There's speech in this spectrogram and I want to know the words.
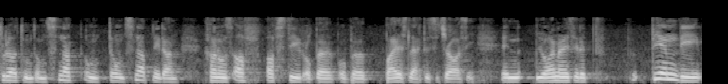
toelaat om te ontsnap om te ontsnap nie dan gaan ons af afstuur op 'n op 'n baie slegte situasie. En Johannes het dit teen die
